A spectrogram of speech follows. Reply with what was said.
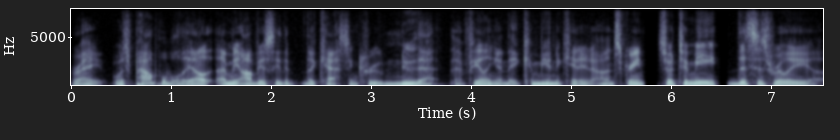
right was palpable they all i mean obviously the, the cast and crew knew that that feeling and they communicated it on screen so to me this is really a,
